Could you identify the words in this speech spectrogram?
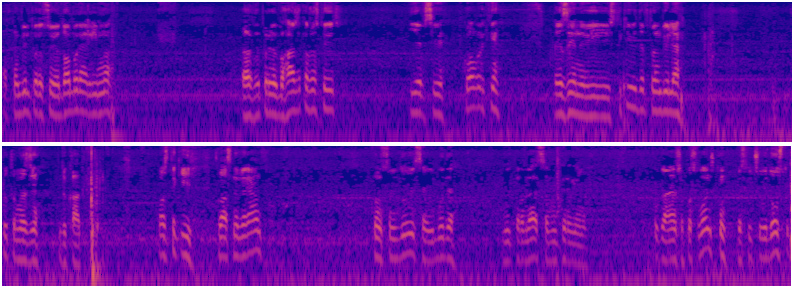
автомобіль працює добре, рівно. Електропривід багажника вже стоїть. Є всі коврики, резинові стики від автомобіля. Тут у нас є докатка. Ось такий класний варіант. Консолідується і буде відправлятися в Україну. Покажемо ще по салончику, безключовий доступ.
